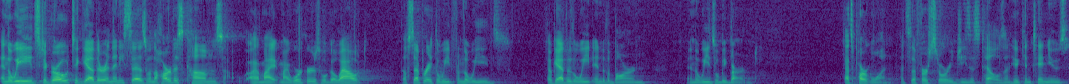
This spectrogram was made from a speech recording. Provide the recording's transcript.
and the weeds to grow together. And then he says, when the harvest comes, uh, my, my workers will go out They'll separate the wheat from the weeds. They'll gather the wheat into the barn, and the weeds will be burned. That's part one. That's the first story Jesus tells. And he continues,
